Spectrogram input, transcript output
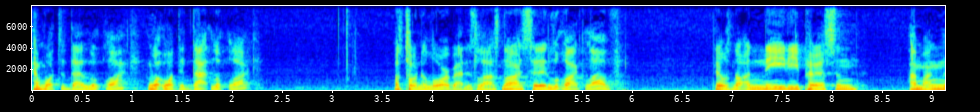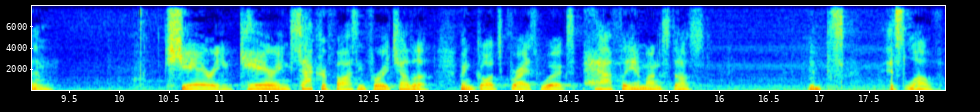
And what did they look like? What, what did that look like? I was talking to Laura about this last night. I said it looked like love. There was not a needy person among them. Sharing, caring, sacrificing for each other. When God's grace works powerfully amongst us, it's, it's love.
